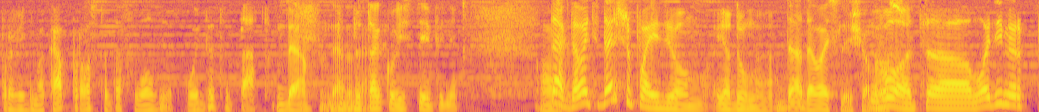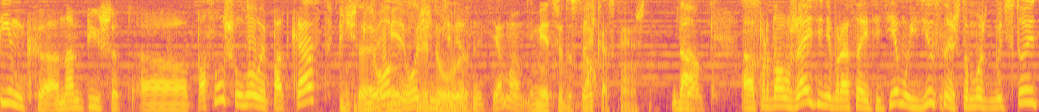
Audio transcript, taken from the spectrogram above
про Ведьмака просто дословно, вплоть до цитат. Да, да. До такой степени. Так, давайте дальше пойдем, я думаю. Да, давай следующий вопрос. Вот, э, Владимир Пинк нам пишет. Э, послушал новый подкаст, впечатленный, да, очень виду, интересная тема. Имеется в виду старикас, да. конечно. Да. да. Продолжайте, не бросайте тему. Единственное, что, может быть, стоит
